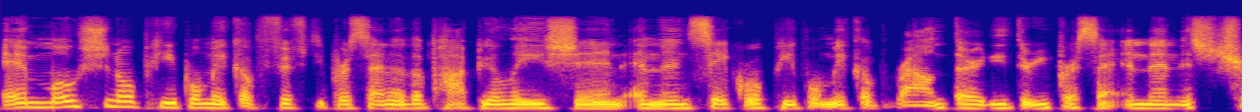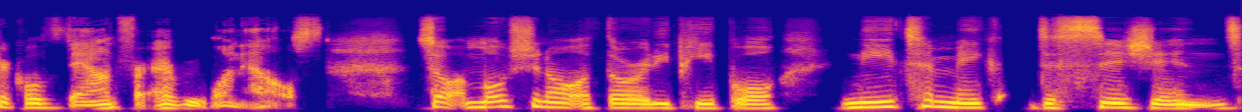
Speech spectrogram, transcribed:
emotional people make up 50% of the population and then sacral people make up around 33% and then it trickles down for everyone else. So emotional authority people need to make decisions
